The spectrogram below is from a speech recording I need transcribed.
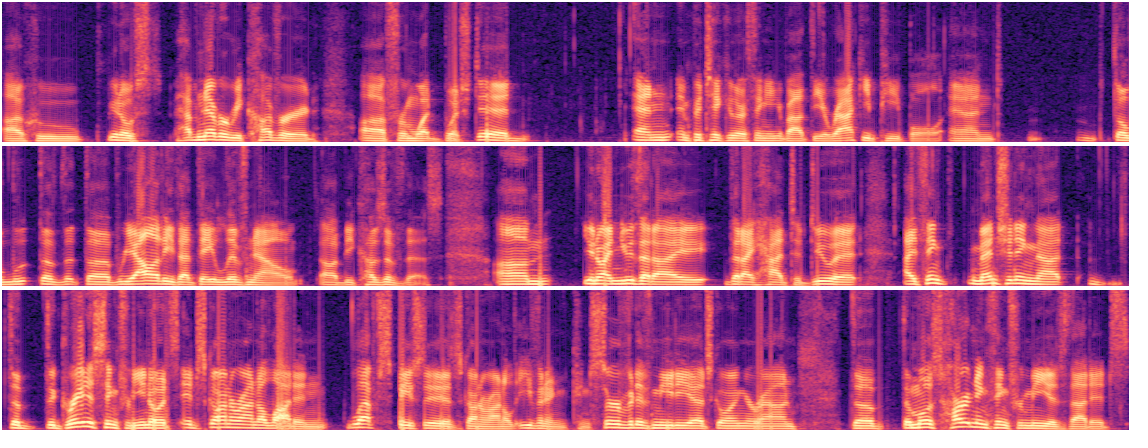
uh, who, you know, have never recovered uh, from what Bush did, and in particular thinking about the Iraqi people and the the, the reality that they live now uh, because of this. Um, you know, I knew that I that I had to do it. I think mentioning that the the greatest thing for me, you know, it's it's gone around a lot in left spaces, it's gone around even in conservative media, it's going around. The the most heartening thing for me is that it's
